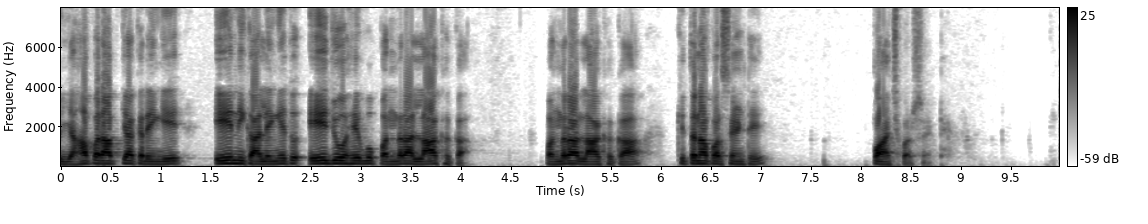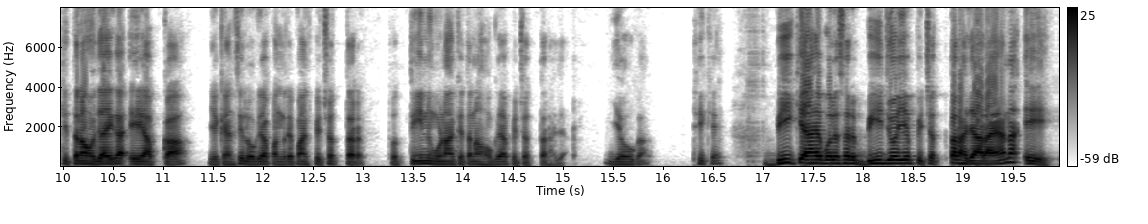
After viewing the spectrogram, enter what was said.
तो यहाँ पर आप क्या करेंगे? ए निकालेंगे तो ए जो है वो पंद्रह लाख का, पंद्रह लाख का कितना परसेंट है? पाँच परसेंट कितना हो जाएगा? ए आपका ये कैंसिल हो गया पंद्रह पाँच पिछहत्तर तो तीन गुणा कितना हो गया पिछहत्तर हज़ार। ये होगा, ठीक है? बी क्या है? बोले, सर बी जो ये पिछहत्तर हज़ार आया ना ए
